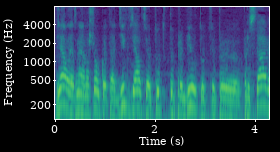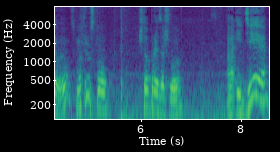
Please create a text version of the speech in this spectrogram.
взял, я знаю, нашел какой-то дик, взял тебя, тут, тут прибил, тут приставил, вот, смотрю стол. Что произошло? А идея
